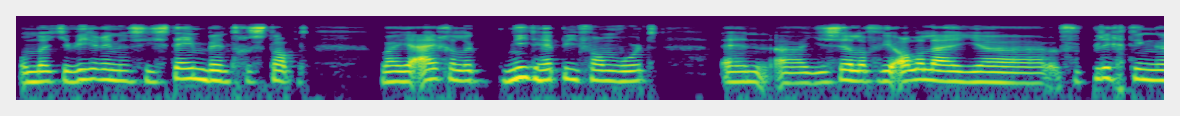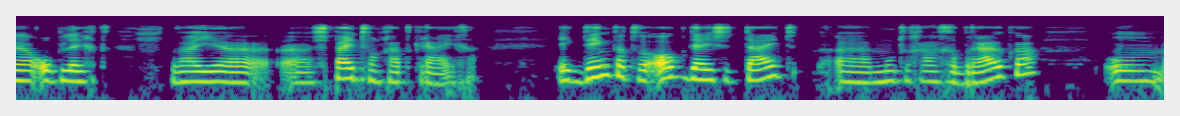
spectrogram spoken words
omdat je weer in een systeem bent gestapt waar je eigenlijk niet happy van wordt en uh, jezelf weer allerlei uh, verplichtingen oplegt waar je uh, spijt van gaat krijgen. Ik denk dat we ook deze tijd moeten gaan gebruiken om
